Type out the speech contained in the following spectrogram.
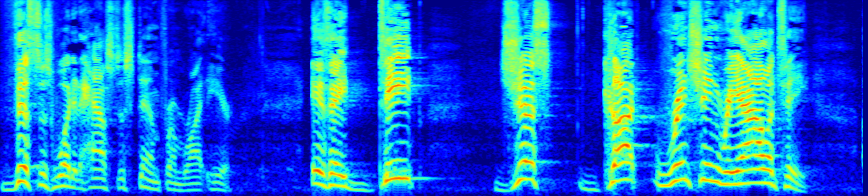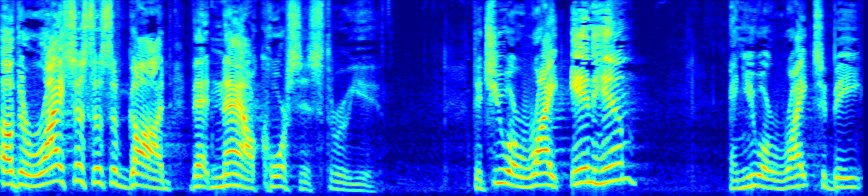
this is what it has to stem from right here. Is a deep, just gut wrenching reality of the righteousness of God that now courses through you. That you are right in Him and you are right to be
